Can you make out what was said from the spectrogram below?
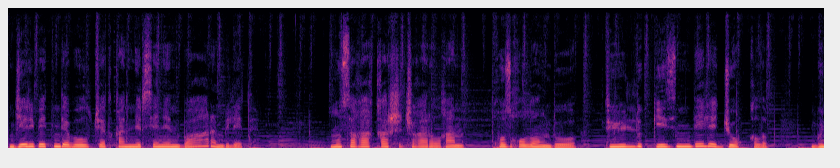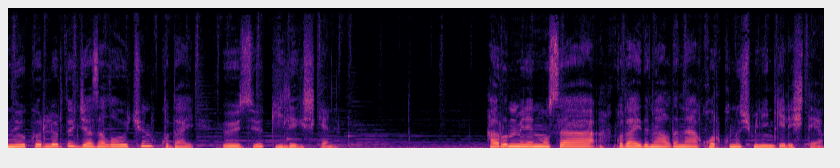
жер бетинде болуп жаткан нерсенин баарын билет. Мусага каршы чыгарылган козголоңду түйүлдүк кезинде эле жок кылып күнөөкөрлөрдү жазалоо үчүн кудай өзү кийлегишкен арун менен муса кудайдын алдына коркунуч менен келишти.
